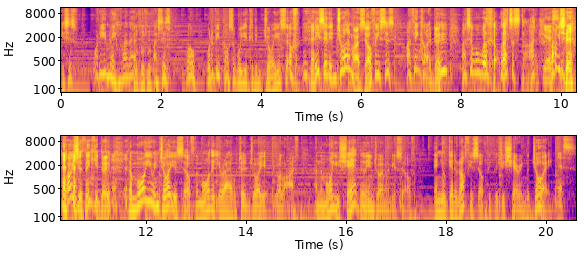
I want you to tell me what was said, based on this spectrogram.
He says, what do you mean by that? I says, well, would it be possible you could enjoy yourself? he said, enjoy myself. He says, I think I do. I said, well, well that's a start. Yes. As long as, you, as long as you think you do, the more you enjoy yourself, the more that you're able to enjoy your life, and the more you share the enjoyment of yourself, then you'll get it off yourself because you're sharing the joy. yes.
